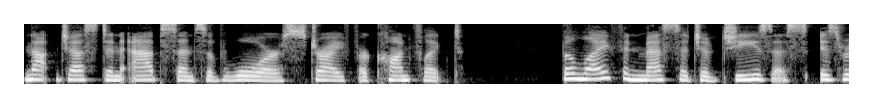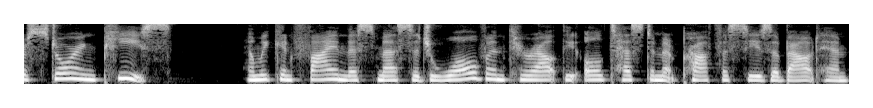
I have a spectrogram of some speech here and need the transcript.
not just an absence of war, strife, or conflict. The life and message of Jesus is restoring peace, and we can find this message woven throughout the Old Testament prophecies about him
